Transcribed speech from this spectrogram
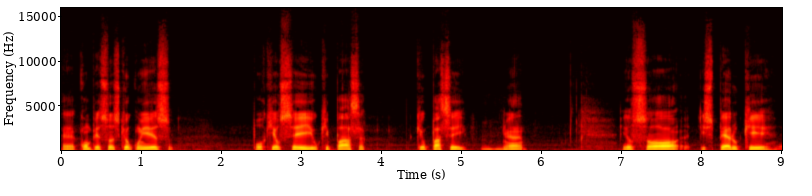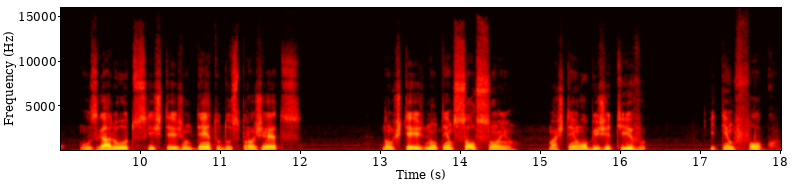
é, com pessoas que eu conheço, porque eu sei o que passa, que eu passei. Uhum. Né? Eu só espero que os garotos que estejam dentro dos projetos não, esteja, não tenham só o sonho, mas tenham um objetivo e tenham um foco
